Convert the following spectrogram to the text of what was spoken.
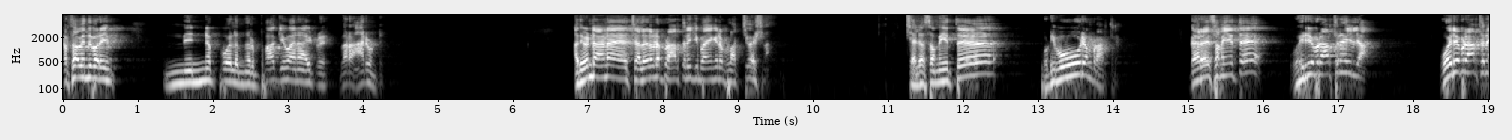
കർത്താവ് എന്ത് പറയും? നിന്നെ പോലെ നിർഭാഗ്യവാനായിട്ട് വേറെ ആരുണ്ട്? അതുകൊണ്ടാണ് ചിലരുടെ പ്രാർത്ഥനയ്ക്ക് ഭയങ്കര ഫ്ലക്ച്വേഷൻ ചില സമയത്ത് പൊടിപൂരം പ്രാർത്ഥന. വേറെ സമയത്ത് ഒരു പ്രാർത്ഥനയില്ല. ഒരു പ്രാർത്ഥന.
